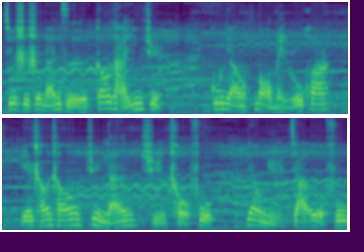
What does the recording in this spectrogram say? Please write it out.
即使是男子高大英俊，姑娘貌美如花，也常常俊男娶丑妇，靓女嫁恶夫。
